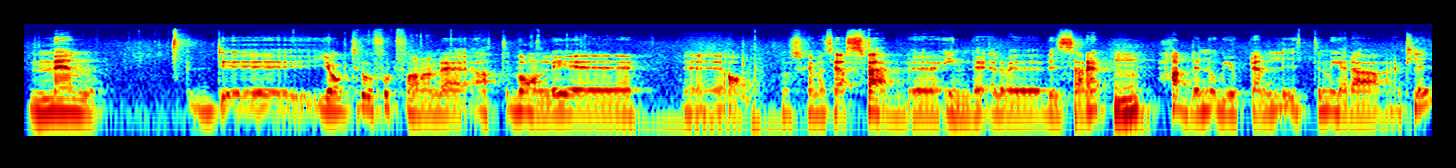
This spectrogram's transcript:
Men det, jag tror fortfarande att vanlig eh, eh, ja, vad ska man säga, svärdinde, eller visare Mm. hade nog gjort den lite mera clean.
